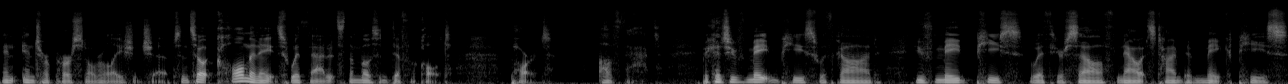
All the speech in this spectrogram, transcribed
in interpersonal relationships. And so it culminates with that. It's the most difficult part of that because you've made peace with God You've made peace with yourself. Now it's time to make peace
